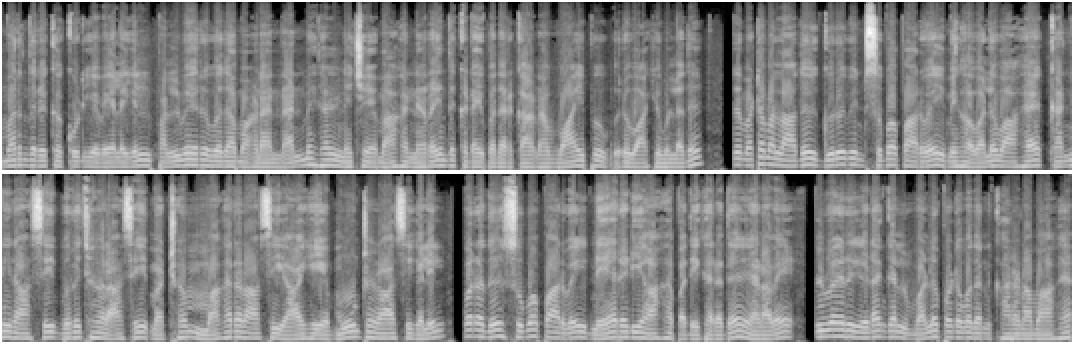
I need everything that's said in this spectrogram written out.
அமர்ந்த அமர்ந்திருக்கக்கூடிய வேளையில் பல்வேறு விதமான நன்மைகள் நிச்சயமாக நிறைந்து கிடைப்பதற்கான வாய்ப்பு உருவாகியுள்ளது. இது மட்டுமல்லாது குருவின் சுப பார்வை மிக வலுவாக கன்னி ராசி விருச்சக ராசி மற்றும் மகர ராசி ஆகிய மூன்று ராசிகளில் அவரது சுப பார்வை நேரடியாக பதிகிறது. எனவே பல்வேறு இடங்கள் வலுப்படுவதன் காரணமாக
